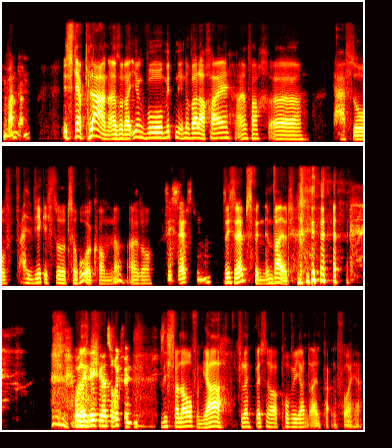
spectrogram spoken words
Wandern? Ist der Plan, also da irgendwo mitten in der Walachei einfach, äh, ja, so wirklich so zur Ruhe kommen, ne? Also. Sich selbst finden. Sich selbst finden im Wald. Oder den Weg wieder zurückfinden. Sich verlaufen, ja. Vielleicht besser Proviant einpacken vorher.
